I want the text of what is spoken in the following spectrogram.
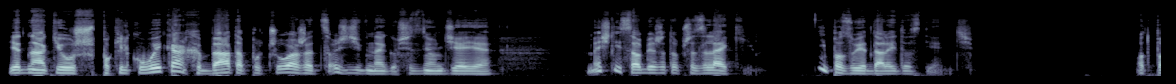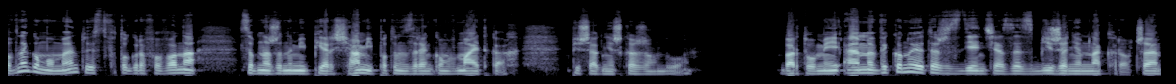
Jednak już po kilku łykach Beata poczuła, że coś dziwnego się z nią dzieje. Myśli sobie, że to przez leki i pozuje dalej do zdjęć. Od pewnego momentu jest fotografowana z obnażonymi piersiami, potem z ręką w majtkach, pisze Agnieszka Żądło. Bartłomiej M. wykonuje też zdjęcia ze zbliżeniem na krocze.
